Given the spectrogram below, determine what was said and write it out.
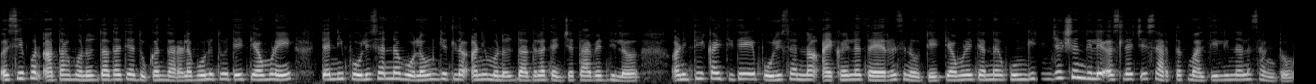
असे पण आता मनोजदादा त्या दुकानदाराला बोलत होते. त्यामुळे त्यांनी पोलिसांना बोलावून घेतलं आणि मनोजदादाला त्यांच्या ताब्यात दिलं. आणि ते काही तिथे पोलिसांना ऐकायला तयारच नव्हते. त्यामुळे त्यांना गुंगी इंजेक्शन दिले असल्याचे सार्थक मालतीलीनाला सांगतो.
